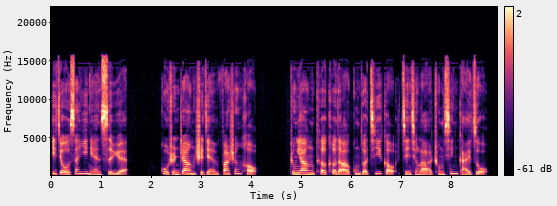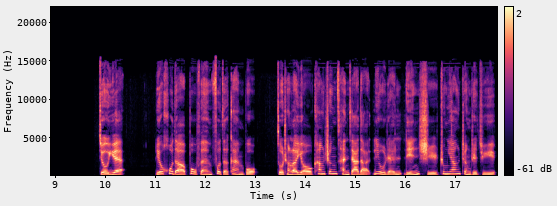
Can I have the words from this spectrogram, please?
一九三一年四月，顾顺章事件发生后，中央特科的工作机构进行了重新改组。九月，刘沪的部分负责干部组成了有康生参加的六人临时中央政治局，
